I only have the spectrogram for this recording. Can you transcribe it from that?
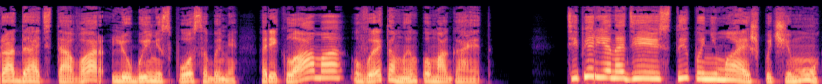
продать товар любыми способами. Реклама в этом им помогает. Теперь, я надеюсь, ты понимаешь, почему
